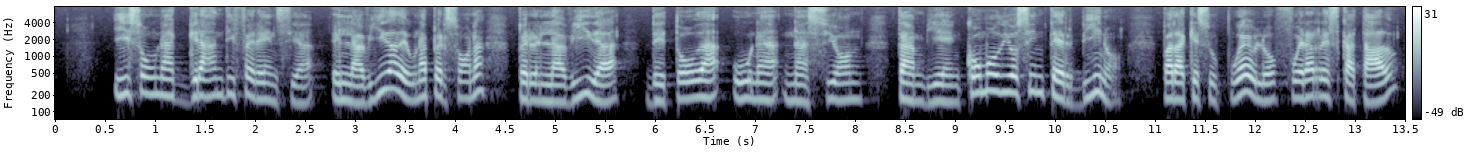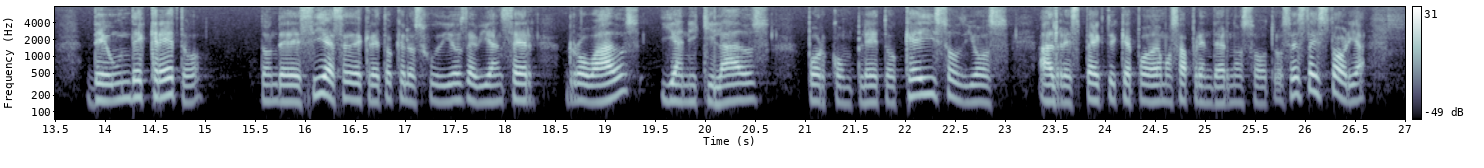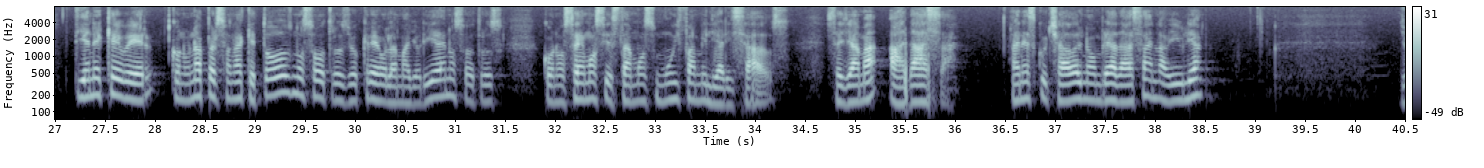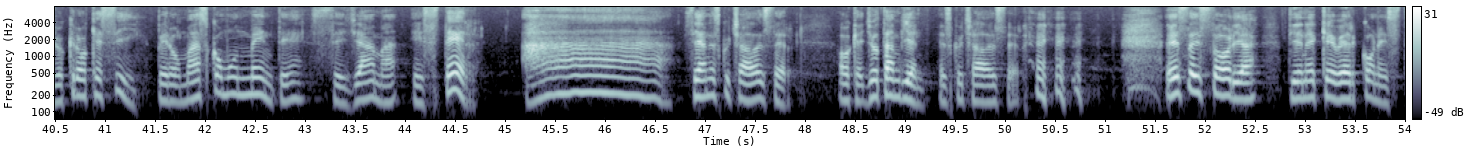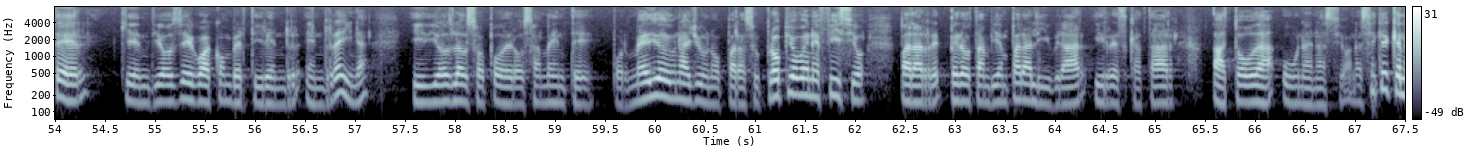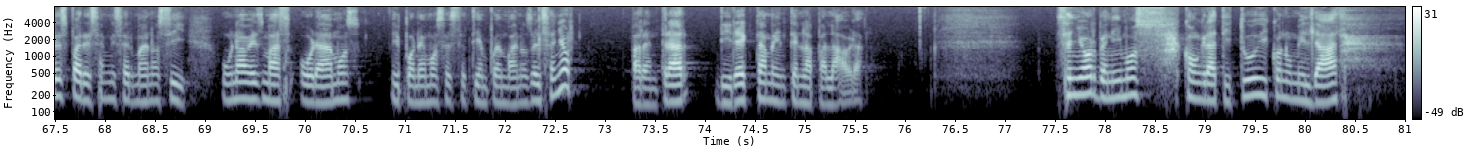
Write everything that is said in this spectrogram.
hizo una gran diferencia en la vida de una persona, pero en la vida de toda una nación también. Cómo Dios intervino para que su pueblo fuera rescatado de un decreto donde decía ese decreto que los judíos debían ser robados y aniquilados por completo. ¿Qué hizo Dios al respecto y qué podemos aprender nosotros. Esta historia tiene que ver con una persona que todos nosotros, yo creo, la mayoría de nosotros conocemos y estamos muy familiarizados. Se llama Adasa. ¿Han escuchado el nombre Adasa en la Biblia? Yo creo que sí, pero más comúnmente se llama Esther. Ah, ¿se han escuchado Esther? Ok, yo también he escuchado Esther. Esta historia tiene que ver con Esther, quien Dios llegó a convertir en, reina y Dios la usó poderosamente por medio de un ayuno para su propio beneficio, pero también para librar y rescatar a toda una nación. Así que, ¿qué les parece, mis hermanos, si una vez más oramos y ponemos este tiempo en manos del Señor para entrar directamente en la palabra? Señor, venimos con gratitud y con humildad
